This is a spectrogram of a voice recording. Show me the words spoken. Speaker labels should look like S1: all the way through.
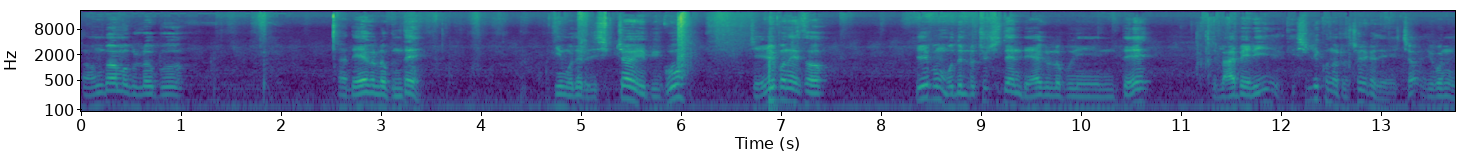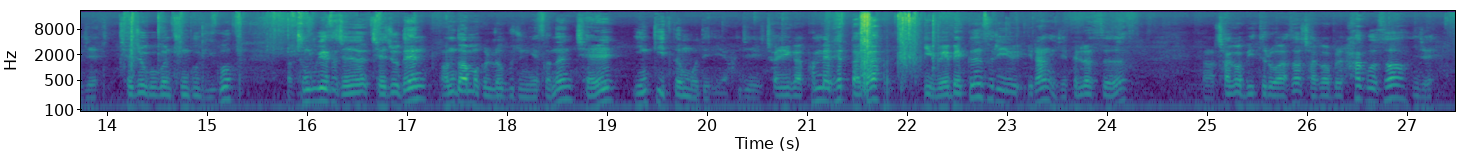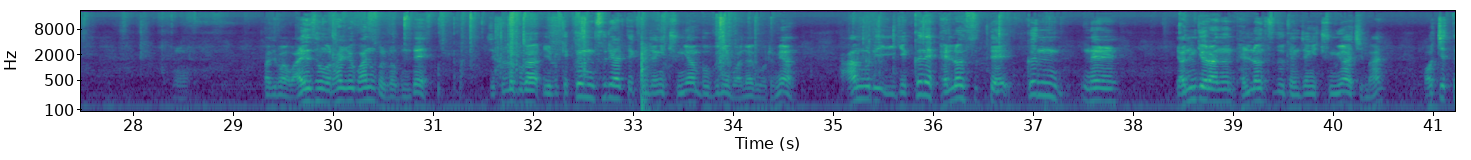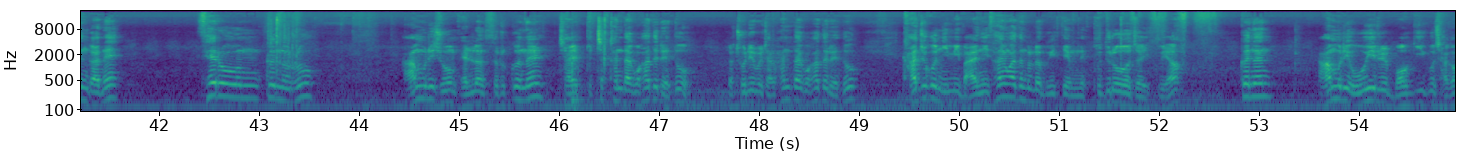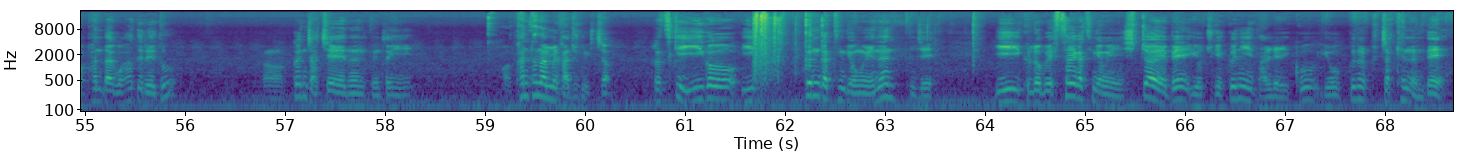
S1: 자, 언더아머 글러브 아, 네아 글러브인데 이 모델은 이제 십자웹이고 이제 일본에서 일본 모델로 출시된 네아 글러브인데 라벨이 이렇게 실리콘으로 처리가 되어 있죠. 이거는 이제 제조국은 중국이고 어, 중국에서 제, 제조된 언더아머 글러브 중에서는 제일 인기 있던 모델이에요. 이제 저희가 판매를 했다가 이 웹의 끈수리랑 이제 밸런스 어, 작업이 들어와서 작업을 하고서 이제 어, 마지막 완성을 하려고 하는 글러브인데 이제 글러브가 이렇게 끈 수리할 때 굉장히 중요한 부분이 뭐냐고 그러면 아무리 이게 끈의 밸런스 때 끈을 연결하는 밸런스도 굉장히 중요하지만 어쨌든 간에 새로운 끈으로 아무리 좋은 밸런스로 끈을 잘 부착한다고 하더라도 그러니까 조립을 잘 한다고 하더라도 가죽은 이미 많이 사용하던 글러브이기 때문에 부드러워져 있고요. 끈은 아무리 오일을 먹이고 작업한다고 하더라도 어, 끈 자체는 굉장히 어, 탄탄함을 가지고 있죠. 특히 이거 이 끈 같은 경우에는 이제 이 글러브의 스타일 같은 경우에는 십자웹에 이쪽에 끈이 달려 있고 이 끈을 부착했는데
